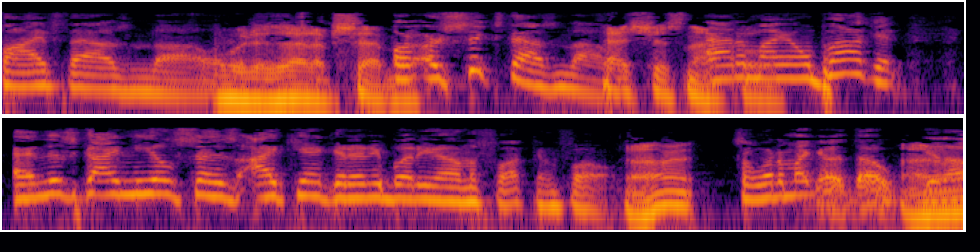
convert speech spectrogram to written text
$5,000 Boy, does that upset me. or, or $6,000. That's just not Out of my own pocket. And this guy, Neil, says, I can't get anybody on the fucking phone. All right. So what am I going to do? I You know, know.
